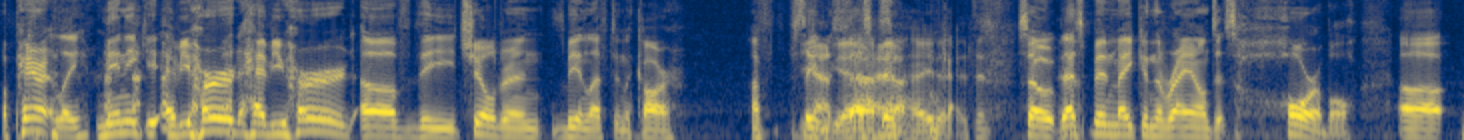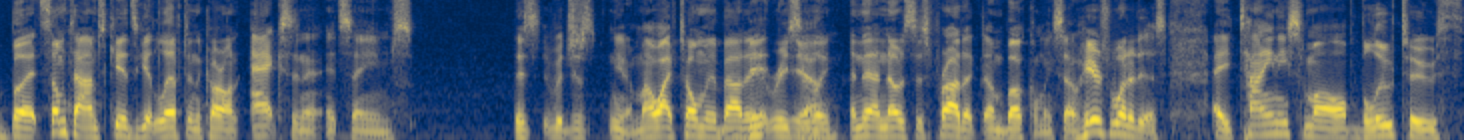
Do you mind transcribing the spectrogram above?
apparently, many have you heard? Have you heard of the children being left in the car? I've seen Yes. it. Yes, That's been- I hate it. okay. It's in- So that's been making the rounds. It's horrible. Uh, but sometimes kids get left in the car on accident. It seems. This, which is, you know, my wife told me about it Bit- recently, yeah. and then I noticed this product unbuckle me. So here's what it is: a tiny, small Bluetooth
